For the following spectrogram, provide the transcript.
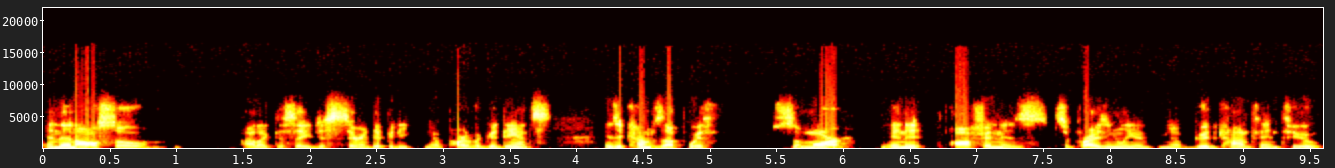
And then also, I like to say just serendipity, you know, part of a good dance is it comes up with some more and it often is surprisingly you know good content too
